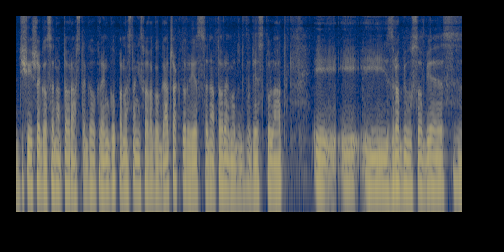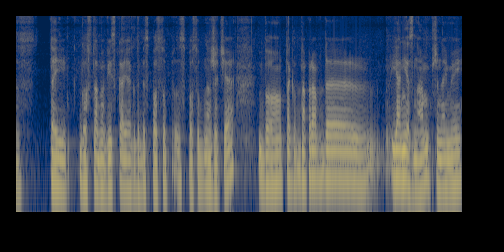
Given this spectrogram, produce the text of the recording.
dzisiejszego senatora z tego okręgu, pana Stanisława Gogacza, który jest senatorem od 20 lat i, i, i zrobił sobie z, tego stanowiska jak gdyby sposób, sposób na życie, bo tak naprawdę ja nie znam przynajmniej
